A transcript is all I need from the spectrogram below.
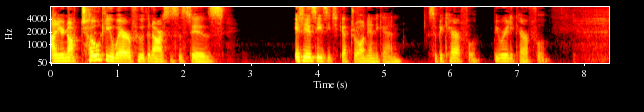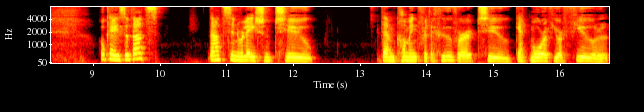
and you're not totally aware of who the narcissist is, it is easy to get drawn in again. So be careful. Be really careful. Okay, so that's that's in relation to them coming for the Hoover to get more of your fuel,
